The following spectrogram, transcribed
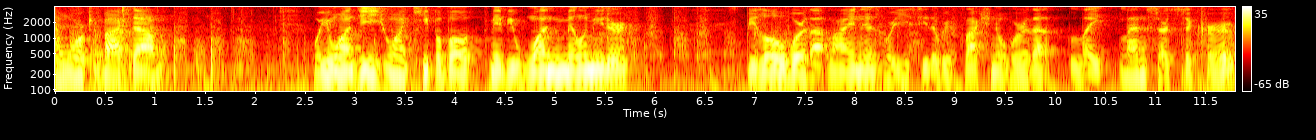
and work it back down. What you want to do is you want to keep about maybe one millimeter below where that line is, where you see the reflection of where that light lens starts to curve.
